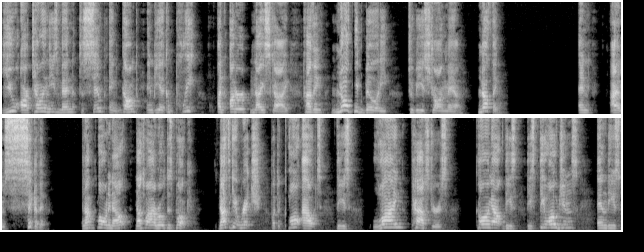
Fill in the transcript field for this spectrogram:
You are telling these men to simp and gump and be a complete and utter nice guy, having no capability to be a strong man. Nothing. And I am sick of it. And I'm calling it out. That's why I wrote this book. Not to get rich, but to call out these lying pastors, calling out these, these theologians and these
